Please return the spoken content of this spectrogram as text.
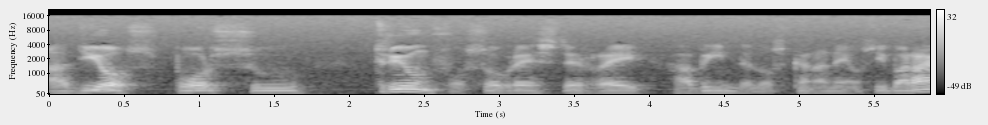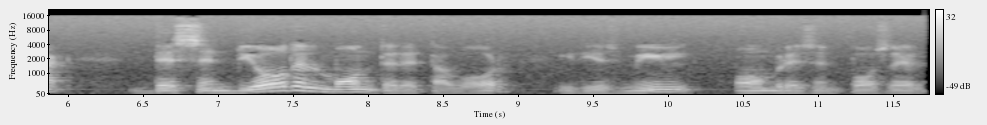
a Dios por su triunfo sobre este rey Jabín de los cananeos. Y Barak descendió del monte de Tabor y diez mil hombres en pos de él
